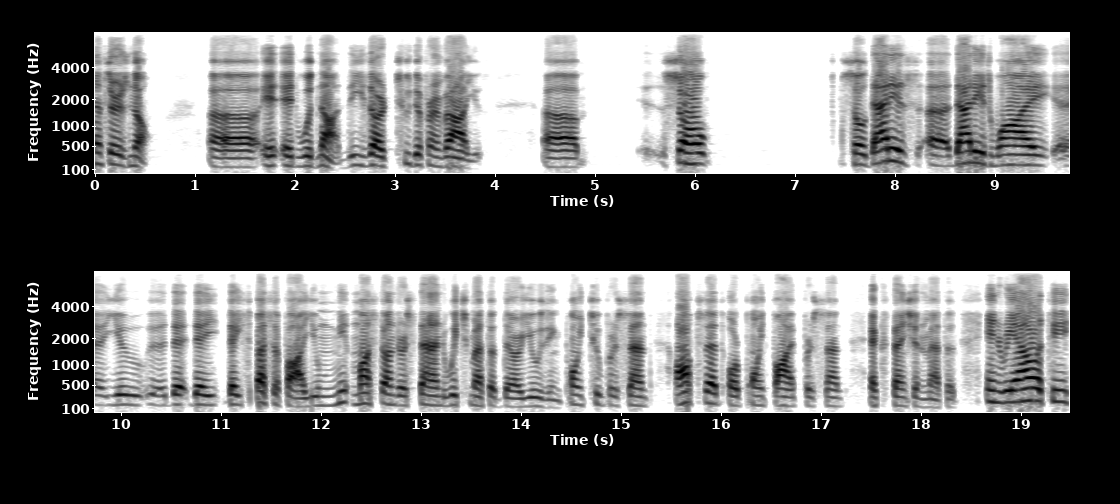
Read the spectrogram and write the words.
answer is no. Uh, it, it, would not. These are two different values. Uh, so, so that is uh, that is why uh, you uh, they they specify you must understand which method they are using: 0.2% offset or 0.5% extension method. In reality,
